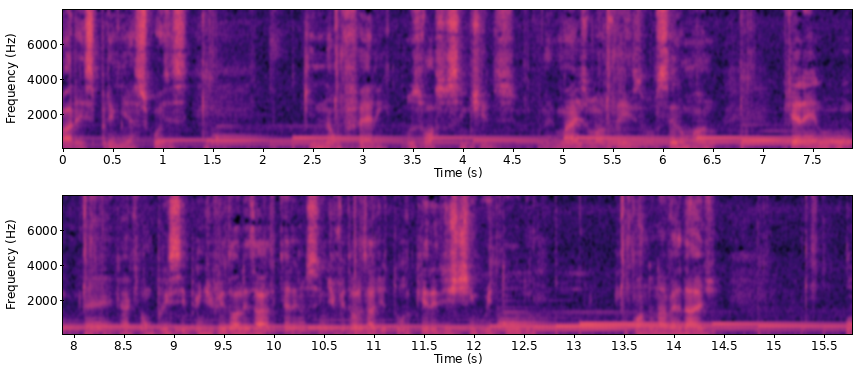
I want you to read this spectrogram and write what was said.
para exprimir as coisas que não ferem os vossos sentidos. Né? Mais uma vez, o ser humano querendo, né, já que é um princípio individualizado, querendo se individualizar de tudo, querer distinguir tudo, quando na verdade o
